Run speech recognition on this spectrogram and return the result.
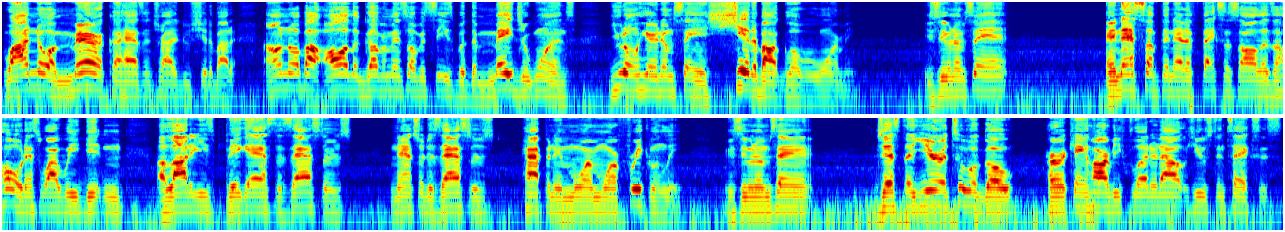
Well, I know America hasn't tried to do shit about it. I don't know about all the governments overseas, but the major ones, you don't hear them saying shit about global warming. You see what I'm saying? And that's something that affects us all as a whole. That's why we getting a lot of these big ass disasters, natural disasters happening more and more frequently. You see what I'm saying? Just a year or two ago, Hurricane Harvey flooded out Houston, Texas.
